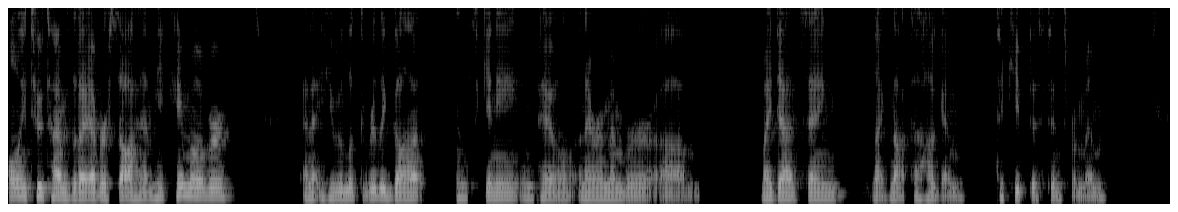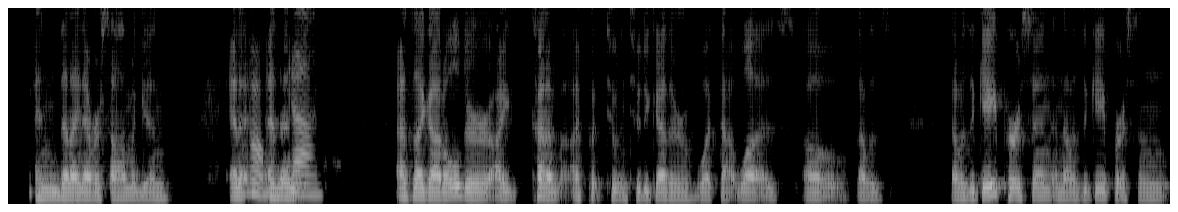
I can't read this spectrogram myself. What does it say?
only two times that I ever saw him. He came over and he would looked really gaunt and skinny and pale. And I remember um, my dad saying, like, not to hug him, to keep distance from him. And then I never saw him again. And, Oh and then God. as I got older, I kind of I put two and two together of what that was. Oh, that was that was a gay person, and that was a gay person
